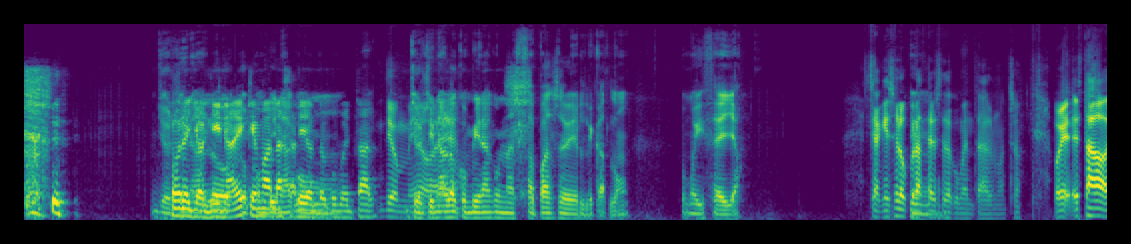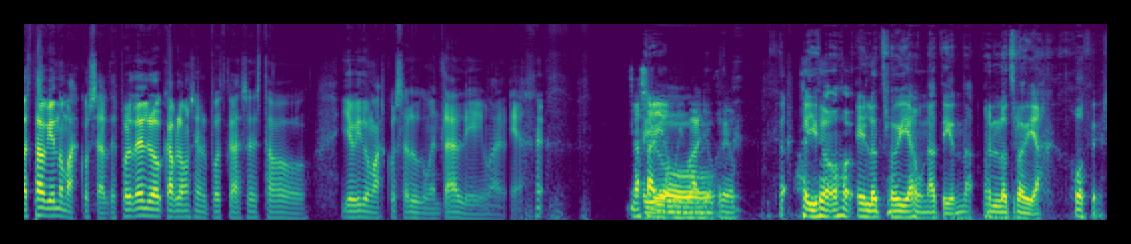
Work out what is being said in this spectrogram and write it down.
Pobre Georgina, ¿eh? lo Qué mal le ha salido el documental. Dios mío, Georgina eh. lo combina con unas tapas del Decathlon, como dice ella. Si a quién se le ocurre Mm. hacer ese documental, macho. He estado, he estado viendo más cosas. Después de lo que hablamos en el podcast, he estado y he oído más cosas del documental y madre mía. Le ha salido muy Pero- mal, yo creo. Ha ido el otro día a una tienda, el otro día, joder,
